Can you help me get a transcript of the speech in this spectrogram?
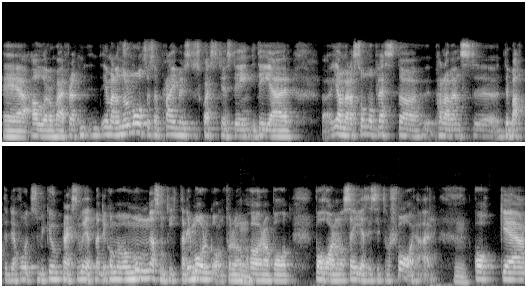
eh, alla de här. För att, jag menar, normalt så är Prime Ministers Questions det, det är jag menar, som de flesta parlamentsdebatter, det har fått så mycket uppmärksamhet, men det kommer vara många som tittar imorgon för att mm. höra vad, vad har han att säga till sitt försvar här. Mm. Och eh,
